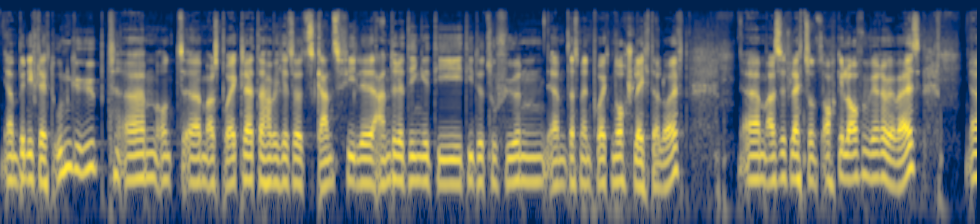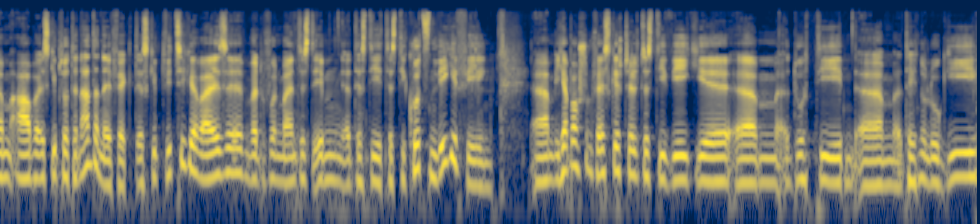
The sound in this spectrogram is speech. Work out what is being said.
ja, bin ich vielleicht ungeübt ähm, und als Projektleiter habe ich jetzt ganz viele andere Dinge, die, die dazu führen, dass mein Projekt noch schlechter läuft, ähm, als es vielleicht sonst auch gelaufen wäre, wer weiß. Ähm, aber es gibt auch den anderen Effekt. Es gibt witzigerweise, weil du vorhin meintest eben, dass die, dass die kurzen Wege fehlen. Ähm, ich habe auch schon festgestellt, dass die Wege ähm, durch die ähm, Technologie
